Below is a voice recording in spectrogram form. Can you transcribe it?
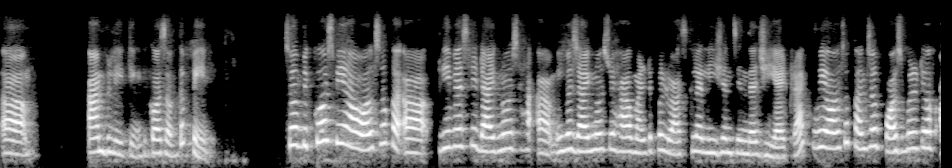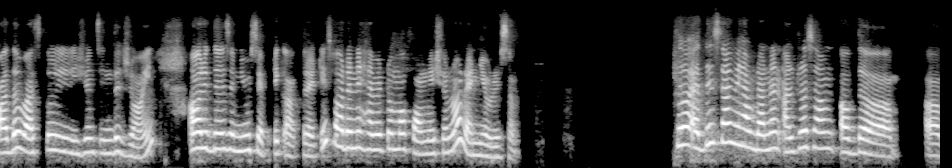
uh, ambulating because of the pain. So because we have also uh, previously diagnosed, um, he was diagnosed to have multiple vascular lesions in the GI tract. We also consider possibility of other vascular lesions in the joint or if there is a new septic arthritis or any hematoma formation or aneurysm. So at this time, we have done an ultrasound of the uh,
